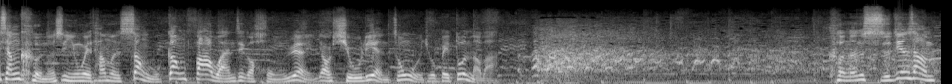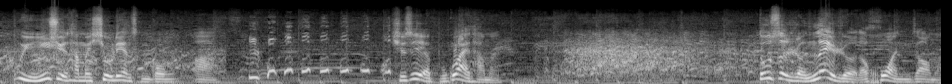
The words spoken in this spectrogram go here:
想可能是因为他们上午刚发完这个宏愿要修炼，中午就被炖了吧。可能时间上不允许他们修炼成功啊。其实也不怪他们，都是人类惹的祸，你知道吗？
